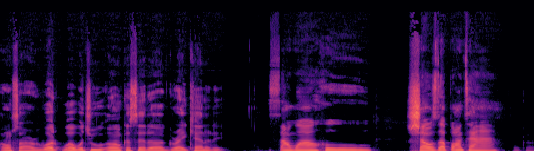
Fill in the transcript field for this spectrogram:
i'm sorry what what would you um, consider a great candidate? Someone who shows up on time okay.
